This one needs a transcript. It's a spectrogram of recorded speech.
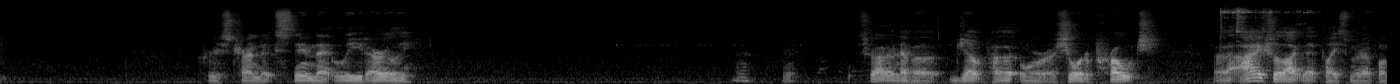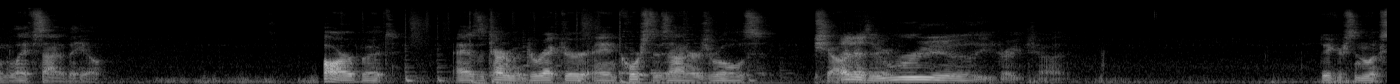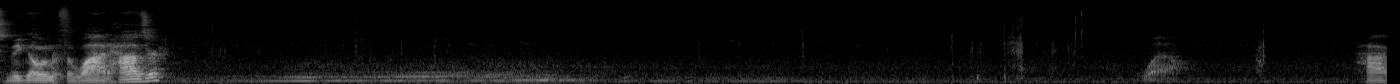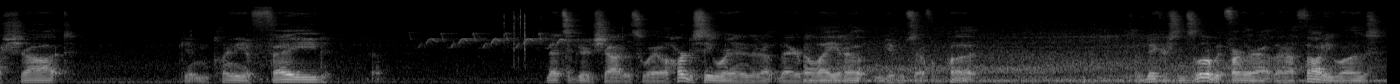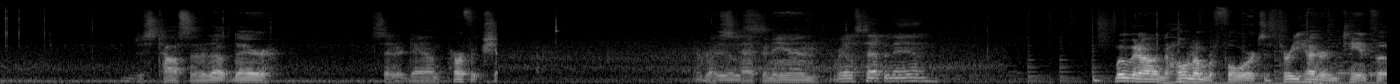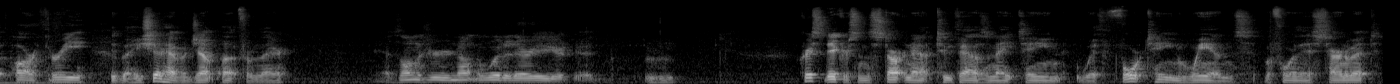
Chris trying to extend that lead early. Yeah. Try to have a jump putt or a short approach. Uh, I actually like that placement up on the left side of the hill. Par, but as the tournament director and course designer's rules, shot. That is a really great shot. Dickerson looks to be going with the wide hyzer. Wow. High shot. Getting plenty of fade. That's a good shot as well. Hard to see where it ended up there. Gonna lay it up and give himself a putt. So Dickerson's a little bit further out than I thought he was. Just tossing it up there. Center down. Perfect shot. Everybody Chris else, tapping in. else tapping in. Moving on to hole number four. It's a 310 foot par three. But he should have a jump putt from there. As long as you're not in the wooded area, you're good. Mm-hmm. Chris Dickerson's starting out 2018 with 14 wins before this tournament.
